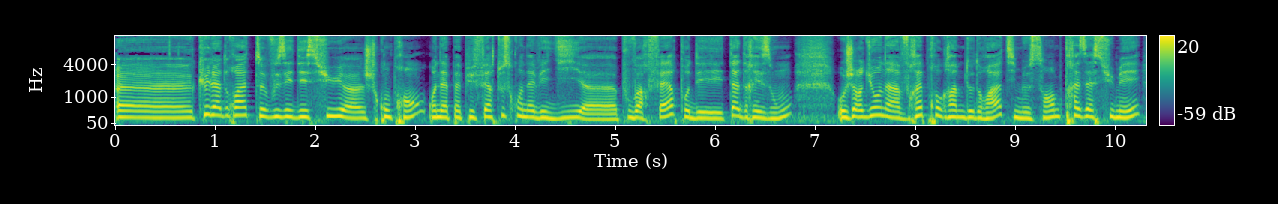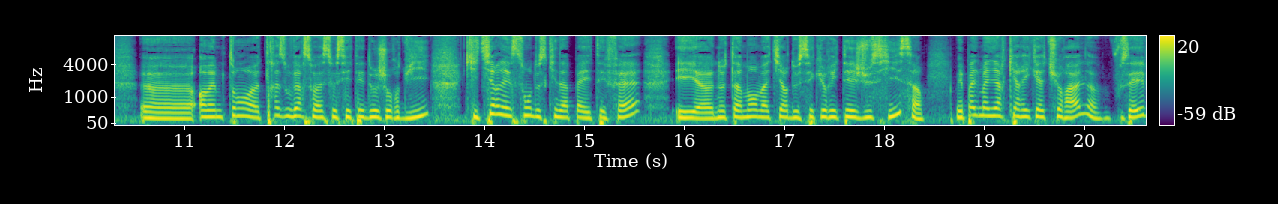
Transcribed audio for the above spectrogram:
Euh, que la droite vous ait déçu, euh, je comprends. On n'a pas pu faire tout ce qu'on avait dit pouvoir faire pour des tas de raisons. Aujourd'hui, on a un vrai programme de droite, il me semble, très assumé, en même temps très ouvert sur la société d'aujourd'hui, qui tire les leçons de ce qui n'a pas été fait, et notamment en matière de sécurité et justice, mais pas de manière caricaturale. Vous savez,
